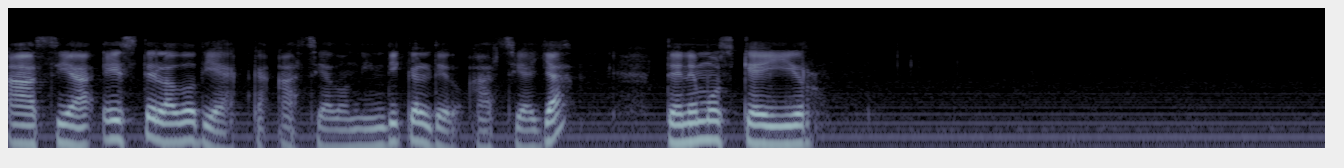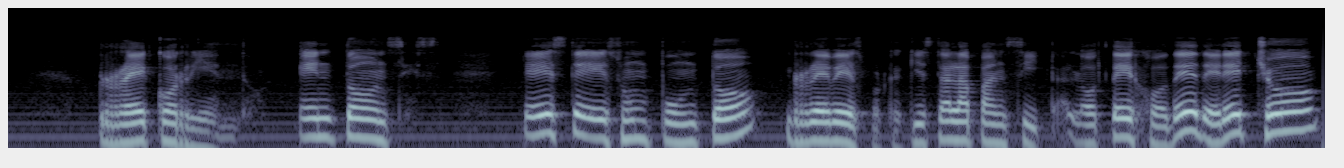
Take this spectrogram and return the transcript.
Hacia este lado de acá, hacia donde indica el dedo, hacia allá, tenemos que ir recorriendo. Entonces, este es un punto revés, porque aquí está la pancita. Lo tejo de derecho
